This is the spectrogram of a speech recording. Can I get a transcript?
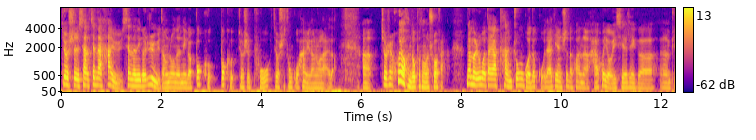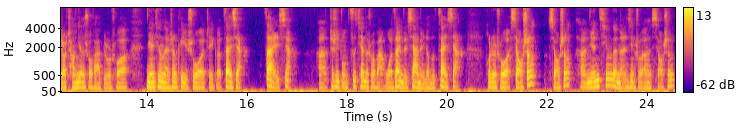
就是像现代汉语、现在那个日语当中的那个 boku boku，就是仆，就是从古汉语当中来的啊，就是会有很多不同的说法。那么如果大家看中国的古代电视的话呢，还会有一些这个嗯比较常见的说法，比如说年轻男生可以说这个在下。在下啊，这是一种自谦的说法。我在你的下面，叫做在下，或者说小生，小生啊，年轻的男性说嗯小生，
